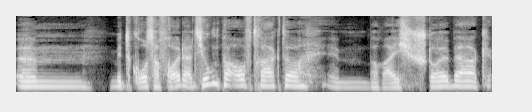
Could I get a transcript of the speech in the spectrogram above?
ähm, mit großer Freude als Jugendbeauftragter im Bereich Stolberg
